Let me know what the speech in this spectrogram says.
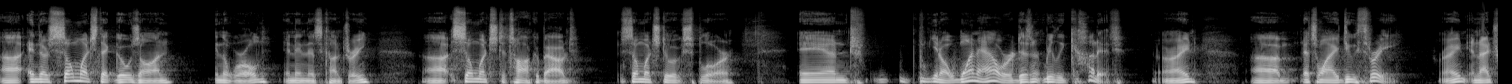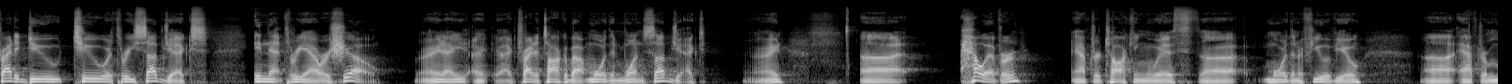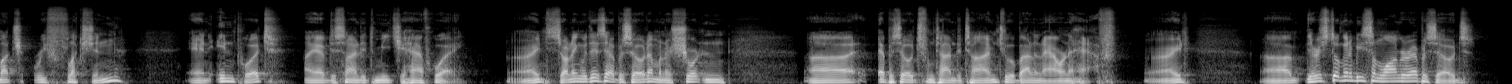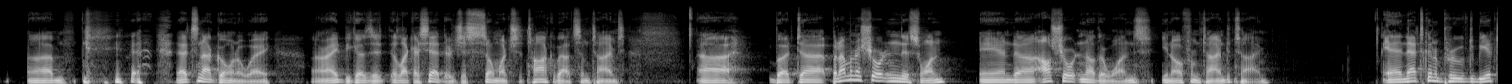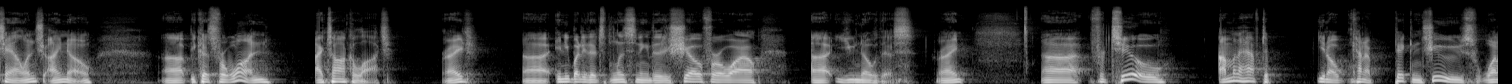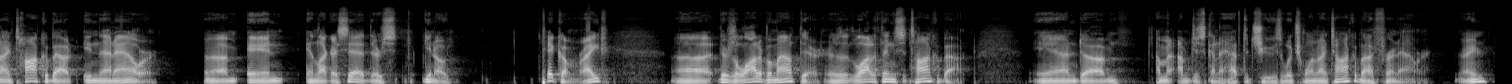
uh, and there's so much that goes on in the world and in this country, uh, so much to talk about, so much to explore and you know one hour doesn't really cut it all right um, that's why i do three right and i try to do two or three subjects in that three hour show. Right? I, I, I try to talk about more than one subject. All right. Uh, however, after talking with uh, more than a few of you, uh, after much reflection and input, I have decided to meet you halfway. All right. Starting with this episode, I'm going to shorten uh, episodes from time to time to about an hour and a half. All right. Um, there's still going to be some longer episodes. Um, that's not going away. All right, because it, like I said, there's just so much to talk about sometimes. Uh, but uh, but I'm going to shorten this one, and uh, I'll shorten other ones, you know, from time to time. And that's going to prove to be a challenge, I know, uh, because for one, I talk a lot, right? Uh, anybody that's been listening to this show for a while, uh, you know this, right? Uh, for two, I'm going to have to, you know, kind of pick and choose what I talk about in that hour. Um, and and like I said, there's, you know, pick them, right? Uh, there's a lot of them out there. There's a lot of things to talk about, and um, I'm I'm just going to have to choose which one I talk about for an hour, right?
